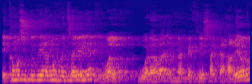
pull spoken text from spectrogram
Es como si tuviéramos nuestra Biblia, igual, guardada en una preciosa caja de oro.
